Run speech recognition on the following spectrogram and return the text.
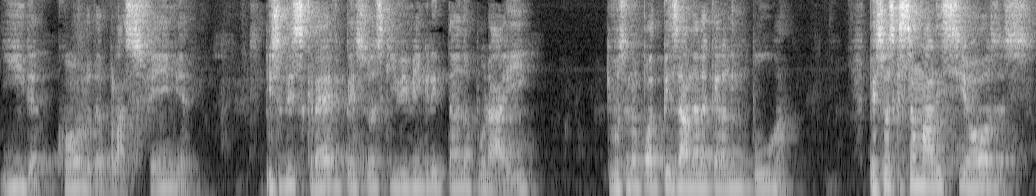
ira, cólera, blasfêmia. Isso descreve pessoas que vivem gritando por aí, que você não pode pisar nela que ela lhe empurra. Pessoas que são maliciosas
